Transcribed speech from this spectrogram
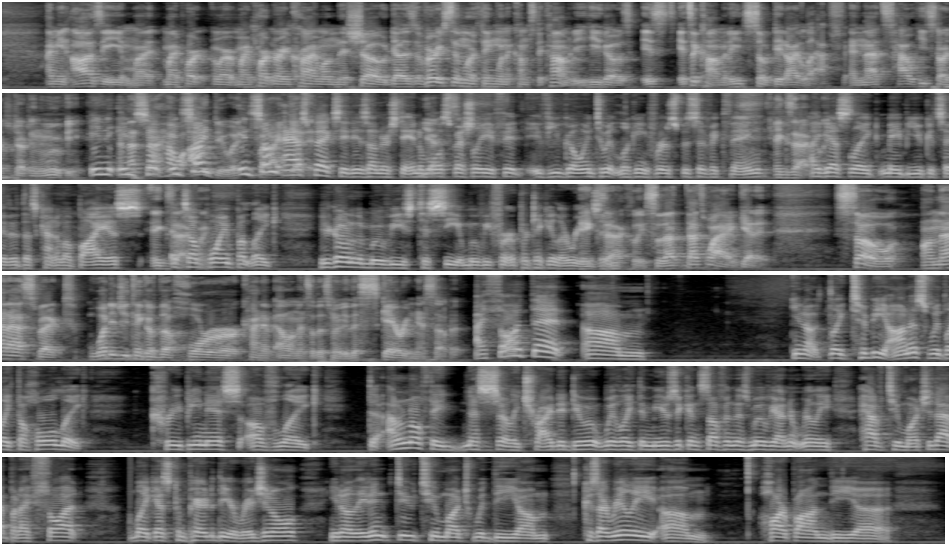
I mean, Ozzy, my my part or my partner in crime on this show, does a very similar thing when it comes to comedy. He goes, "Is it's a comedy? So did I laugh?" And that's how he starts judging the movie. In, and in that's some, not how in some, I do it. In some get it. aspects, it. is understandable, Yes. especially if it if you go into it looking for a specific thing. Exactly. I guess like maybe you could say that that's kind of a bias at some point, but like you're going to the movies to see a movie for a particular reason. Exactly. So that that's why I get it. So on that aspect, what did you think of the horror kind of elements of this movie, the scariness of it? I thought that um you know, like to be honest with like the whole like creepiness of like the, I don't know if they necessarily tried to do it with like the music and stuff in this movie. I didn't really have too much of that, but I thought like as compared to the original, you know, they didn't do too much with the um cuz I really um harp on the uh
